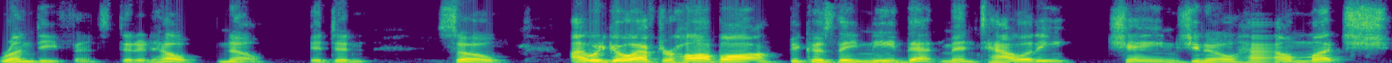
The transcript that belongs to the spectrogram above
run defense. Did it help? No, it didn't. So I would go after Harbaugh because they need that mentality change. You know, how much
